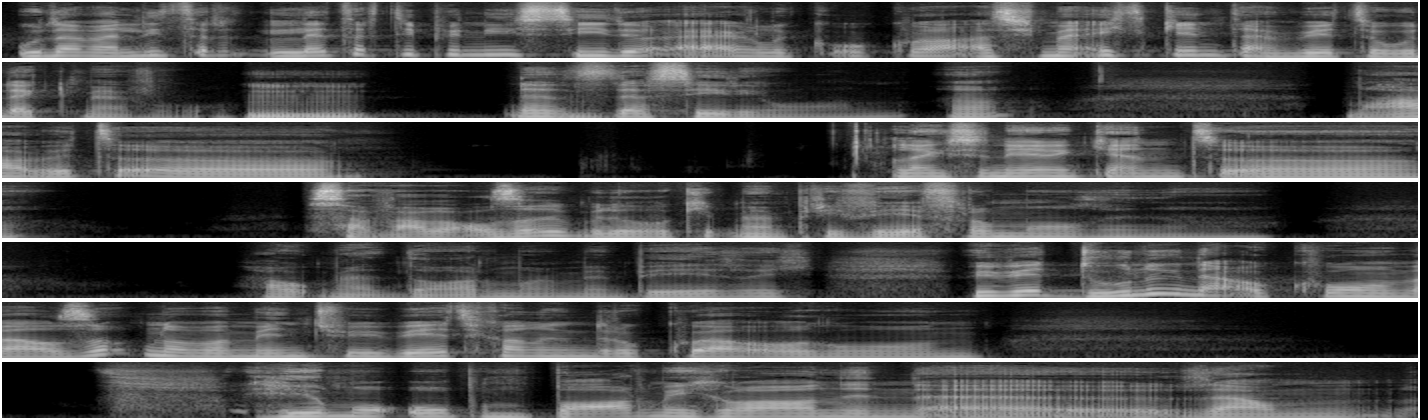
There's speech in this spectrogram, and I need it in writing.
Hoe dat mijn letter, lettertype is, zie je eigenlijk ook wel. Als je mij echt kent, dan weet je hoe dat ik mij voel. Mm dat, dat zie je gewoon. Ja. Maar weet je, uh, langs de ene kant, uh, ça wel, ik bedoel, ik heb mijn privéfrommels en uh, hou ik mij daar maar mee bezig. Wie weet doe ik dat ook gewoon wel zo. Op dat moment, wie weet, kan ik er ook wel gewoon helemaal openbaar mee gaan en uh, dan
